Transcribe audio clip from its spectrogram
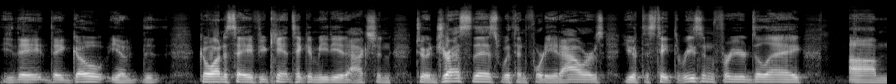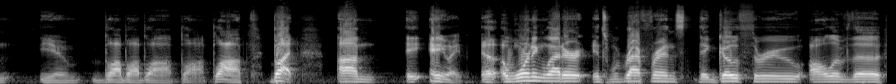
they they go you know the, go on to say if you can't take immediate action to address this within 48 hours, you have to state the reason for your delay. Um, you know, blah blah blah blah blah. But um, anyway, a, warning letter. It's referenced. They go through all of the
